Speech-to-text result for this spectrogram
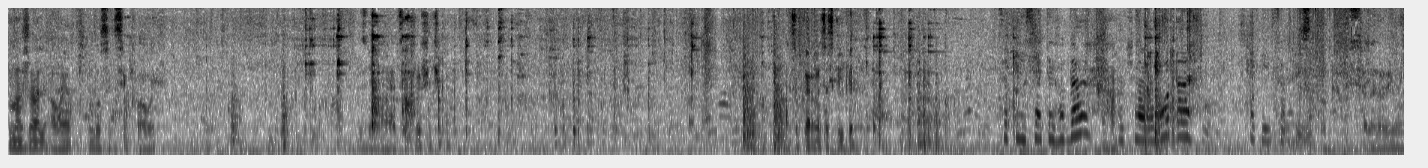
на жаль, але досить цікавий. Знімається кришечка. А цукерниця скільки? Це 50 года, ручна робота, 150 гривень. 150 гривень.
